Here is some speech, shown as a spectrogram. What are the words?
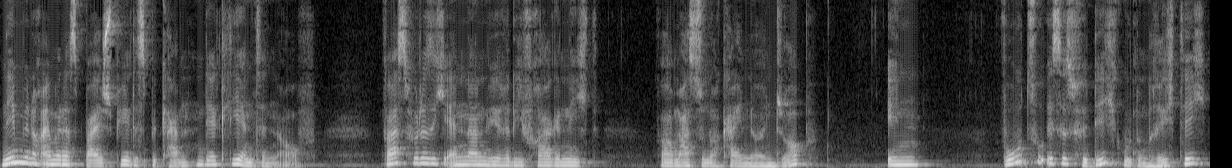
Nehmen wir noch einmal das Beispiel des Bekannten der Klientin auf. Was würde sich ändern, wäre die Frage nicht, warum hast du noch keinen neuen Job? In Wozu ist es für dich gut und richtig,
